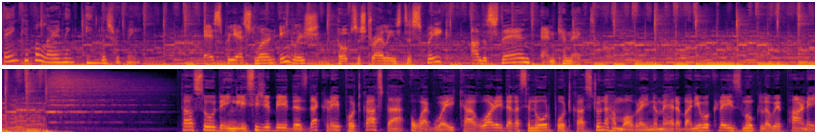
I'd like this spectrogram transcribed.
Thank you for learning English with me. SBS Learn English helps Australians to speak, understand, and connect. تاسو د انګلیسي ژبې د زده کړې پودکاسټ غوږوئ کا غواړئ د غسنور پودکاسټونه هم واورئ نو مهرباني وکړئ زموږ لوې پاڼه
